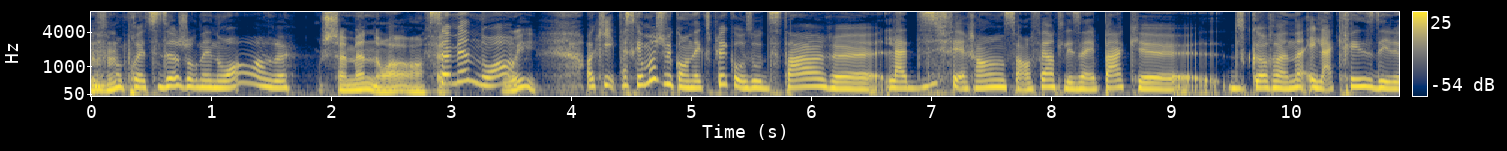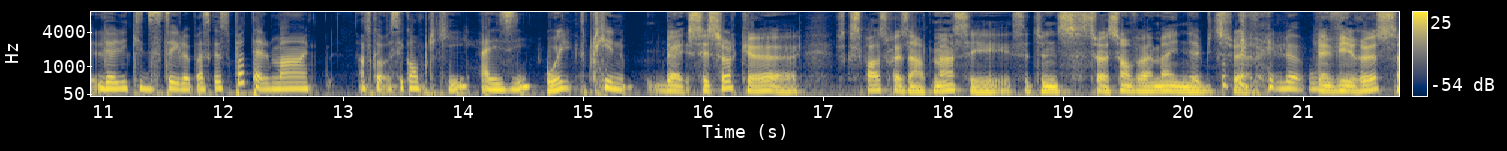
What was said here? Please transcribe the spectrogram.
Mhm. on pourrait-tu dire journée noire? Semaine noire, en fait. Semaine noire? Oui. OK, parce que moi, je veux qu'on explique aux auditeurs euh, la différence, en fait, entre les impacts euh, du corona et la crise des, de liquidités, là, parce que c'est pas tellement... En tout cas, c'est compliqué. Allez-y, Oui. expliquez-nous. Ben, c'est sûr que euh, ce qui se passe présentement, c'est, une situation vraiment inhabituelle. Là, oui. Qu'un virus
